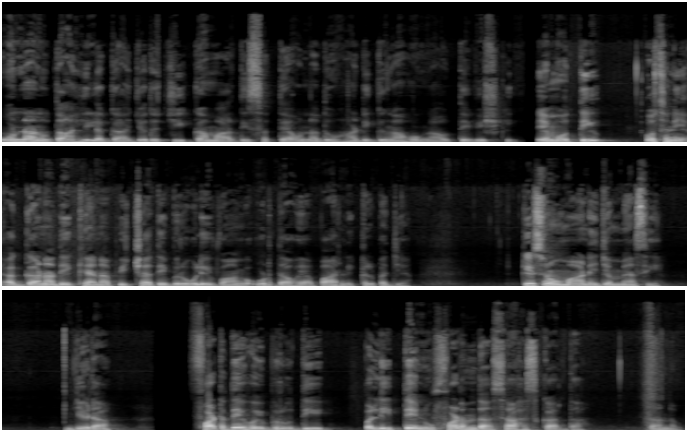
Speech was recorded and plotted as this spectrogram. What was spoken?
ਉਹਨਾਂ ਨੂੰ ਤਾਂ ਹੀ ਲੱਗਾ ਜਦੋਂ ਚੀਕਾਂ ਮਾਰਦੀ ਸੱਤਿਆ ਉਹਨਾਂ ਦੋਹਾਂ ਡਿੱਗੀਆਂ ਹੋਈਆਂ ਉੱਤੇ ਵਿਛ ਗਈ ਤੇ ਮੋਤੀ ਉਸਨੇ ਅੱਗਾ ਨਾ ਦੇਖਿਆ ਨਾ ਪਿੱਛਾ ਤੇ ਬਰੋਲੇ ਵਾਂਗ ਉੜਦਾ ਹੋਇਆ ਬਾਹਰ ਨਿਕਲ ਭੱਜਿਆ। ਕਿਸ ਨੂੰ ਮਾਂ ਨੇ ਜੰਮਿਆ ਸੀ? ਜਿਹੜਾ ਫਟਦੇ ਹੋਏ ਬਰੂਦੀ ਪਲੀਤੇ ਨੂੰ ਫੜਨ ਦਾ ਸਾਹਸ ਕਰਦਾ। ਧੰਨਵਾਦ।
